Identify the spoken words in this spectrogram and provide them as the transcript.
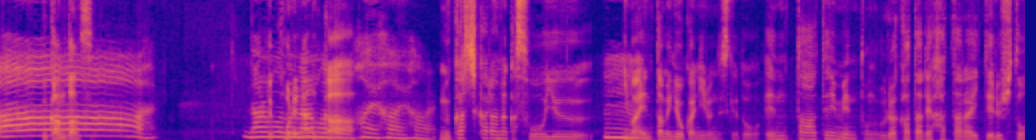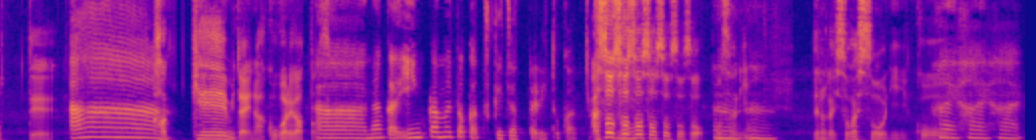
浮かんだんですなるほでこれどなるほど。なんかはいはいはい、昔からなんかそういううん、今エンタメ業界にいるんですけど、エンターテインメントの裏方で働いてる人ってあー。かっけーみたいな憧れがあったんですよ。あーなんかインカムとかつけちゃったりとか、あそうそうそうそうそうそうそうまさに。うん。うんでなんか忙しそうにこうはいはいはい。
